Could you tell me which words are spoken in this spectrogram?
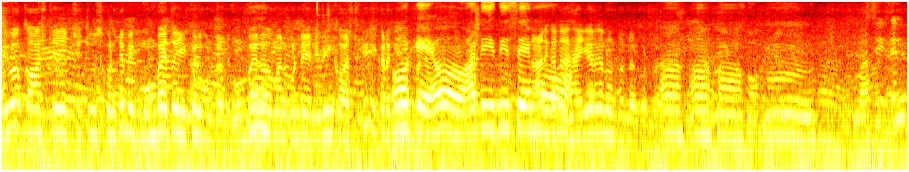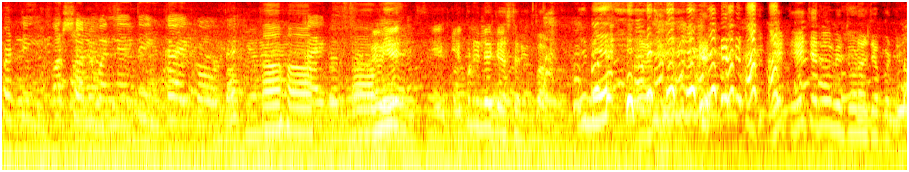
లివర్ కాస్ట్ వచ్చి చూసుకుంటే మీకు ముంబైతో ఈక్వల్ ఉంటుంది. ముంబైలో మనకుండే లివింగ్ కాస్ట్కి ఇక్కడ ఓకే ఓ అది ఇది సేమ్ హయ్యర్ గానే ఉంటుంది అనుకుంటున్నాను. సీజన్ బట్టి వర్షాలు ఇవన్నీ అయితే ఇంకా ఎక్కువ అవుతాయి. ఎప్పుడు రిలేట్ చేస్తారు ఇది బాగా ఇదే. ఏ- ఛానల్ మీరు చూడాలి చెప్పండి.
